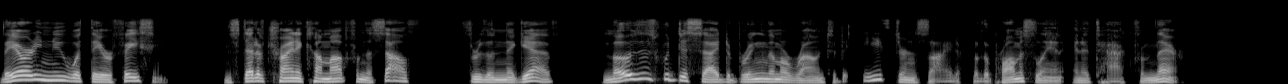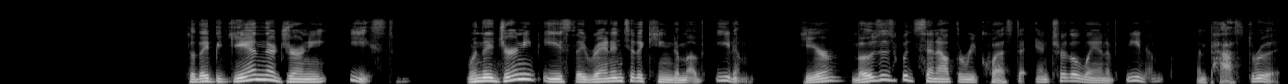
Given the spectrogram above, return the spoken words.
They already knew what they were facing. Instead of trying to come up from the south through the Negev, Moses would decide to bring them around to the eastern side of the promised land and attack from there. So they began their journey east when they journeyed east, they ran into the kingdom of Edom. Here, Moses would send out the request to enter the land of Edom and pass through it.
